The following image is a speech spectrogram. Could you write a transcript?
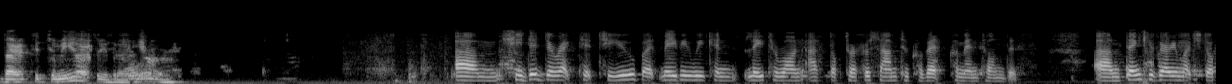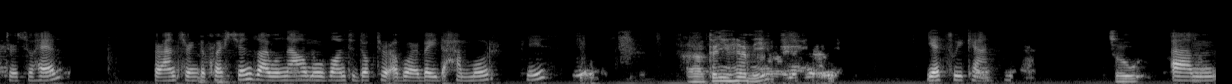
directed to me or to Ibrahim? Or? Um, she did direct it to you, but maybe we can later on ask Dr. Husam to comment- comment on this. Um, thank you very much, Dr. Suhail, for answering the questions. I will now move on to Dr. Abu Ubaida Hamor, please. Uh, can you hear me? Yes, we can. So, Um,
